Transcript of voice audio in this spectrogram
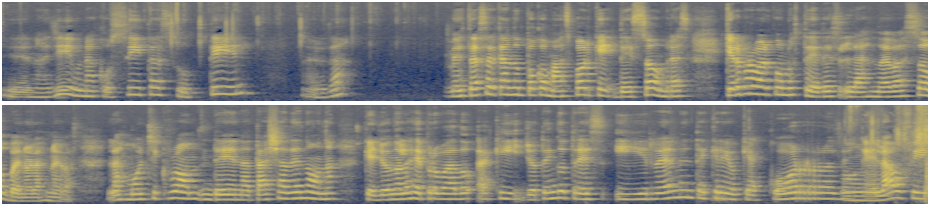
Miren allí, una cosita sutil, ¿verdad? Me estoy acercando un poco más porque de sombras quiero probar con ustedes las nuevas, bueno las nuevas, las Multichrome de Natasha Denona que yo no las he probado aquí, yo tengo tres y realmente creo que acorde con el outfit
